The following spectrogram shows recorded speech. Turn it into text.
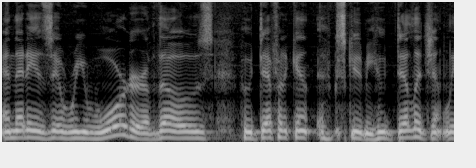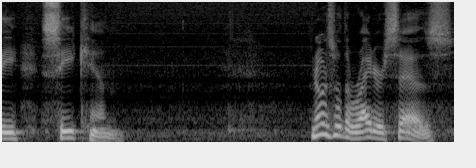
and that he is a rewarder of those who, excuse me, who diligently seek him. Notice what the writer says.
